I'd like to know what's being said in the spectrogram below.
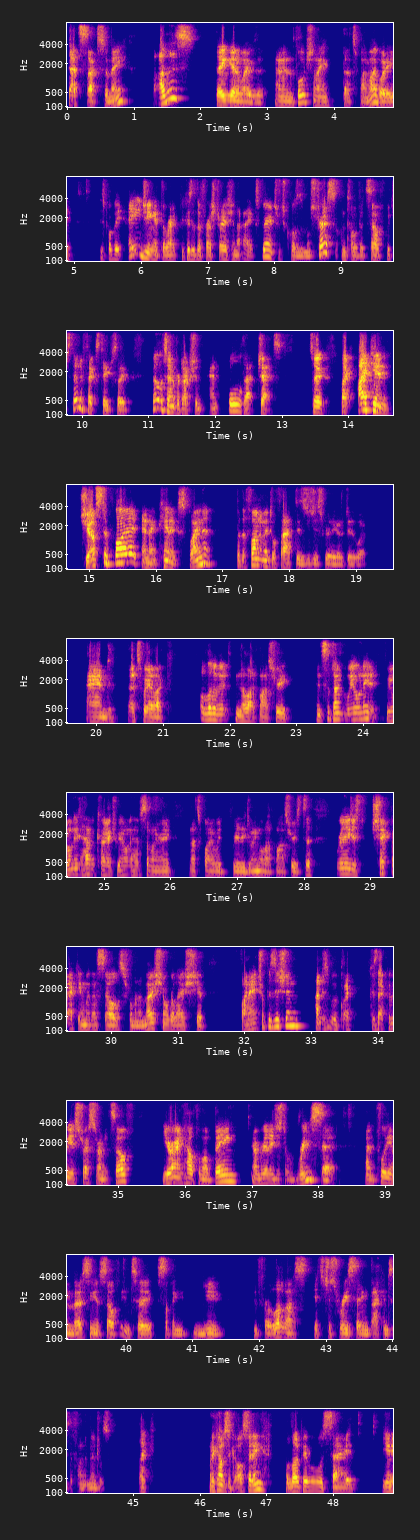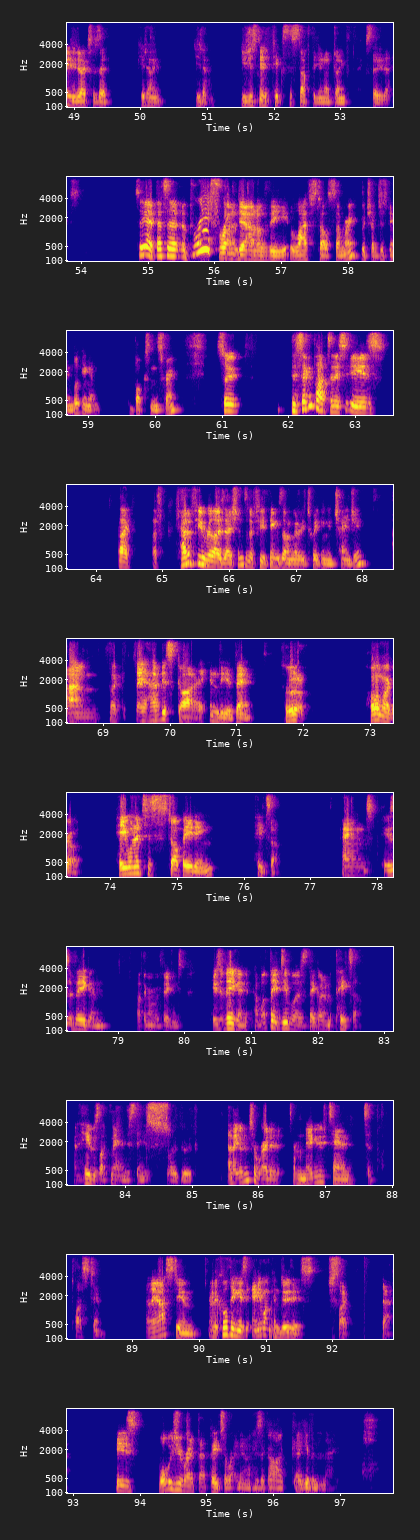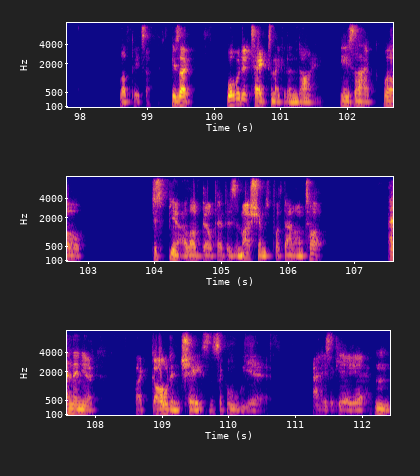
that sucks for me. For others, they can get away with it. And unfortunately, that's why my body is probably aging at the rate because of the frustration that I experience, which causes more stress on top of itself, which then affects deep sleep, melatonin production, and all that jazz. So, like, I can justify it and I can explain it, but the fundamental fact is you just really got to do the work. And that's where, like, a little bit in the life mastery, and sometimes we all need it. We all need to have a coach. We all have someone around. And that's why we're really doing the life mastery is to really just check back in with ourselves from an emotional relationship, financial position, look like because that could be a stressor in itself, your own health and well-being, and really just a reset and fully immersing yourself into something new. And for a lot of us, it's just resetting back into the fundamentals. Like when it comes to goal setting, a lot of people will say, you need to do X, Y, Z. You don't, you don't. You just need to fix the stuff that you're not doing for the next 30 days. So yeah, that's a, a brief rundown of the lifestyle summary, which I've just been looking at the box on the screen. So the second part to this is like I've had a few realizations and a few things that I'm going to be tweaking and changing. Um, like they had this guy in the event. Ugh, oh my god, he wanted to stop eating pizza, and he's a vegan. Nothing wrong with vegans. He's a vegan, and what they did was they got him a pizza, and he was like, "Man, this thing is so good." And they got him to rate it from negative ten to plus ten. And they asked him, and the cool thing is anyone can do this, just like that. Is what would you rate that pizza right now? He's like, oh, I give it an eight. Oh, love pizza. He's like, what would it take to make it nine? He's like, well, just, you know, I love bell peppers and mushrooms, put that on top. And then, you know, like golden cheese. It's like, oh, yeah. And he's like, yeah, yeah. Mm,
